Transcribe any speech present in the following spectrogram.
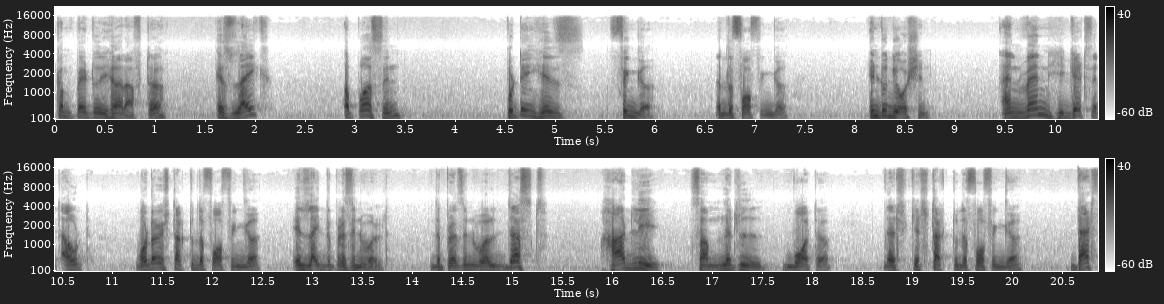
compared to the hereafter, is like a person putting his finger, that's the forefinger, into the ocean. And when he gets it out, whatever is stuck to the forefinger is like the present world. The present world just hardly some little water that gets stuck to the forefinger. That's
